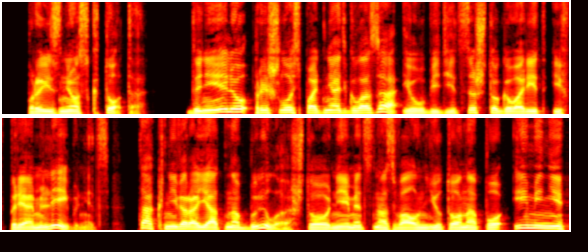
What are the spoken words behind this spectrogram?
– произнес кто-то. Даниэлю пришлось поднять глаза и убедиться, что говорит и впрямь Лейбниц, так невероятно было, что немец назвал Ньютона по имени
